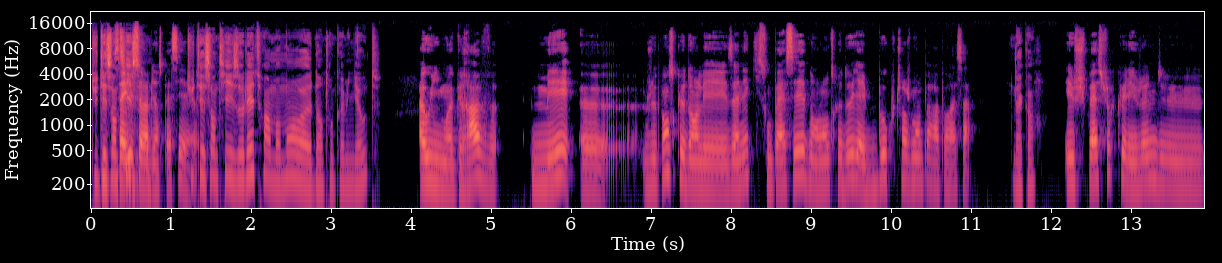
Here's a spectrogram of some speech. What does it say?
Tu t'es Ça senti, ça va bien se passer. tu t'es senti isolée toi à un moment euh, dans ton coming out? Ah oui, moi grave. Mais euh, je pense que dans les années qui sont passées, dans l'entre-deux, il y a eu beaucoup de changements par rapport à ça. D'accord. Et je suis pas sûre que les jeunes de,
